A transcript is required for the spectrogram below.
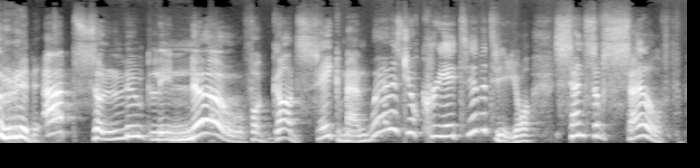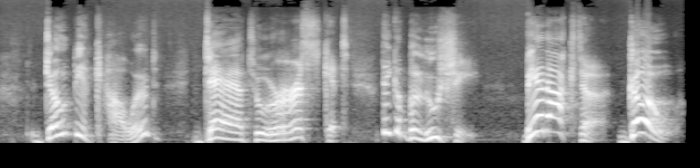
Ribbit. Absolutely no. For God's sake, man, where is your creativity, your sense of self? Don't be a coward. Dare to risk it. Think of Belushi. Be an actor. Go.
